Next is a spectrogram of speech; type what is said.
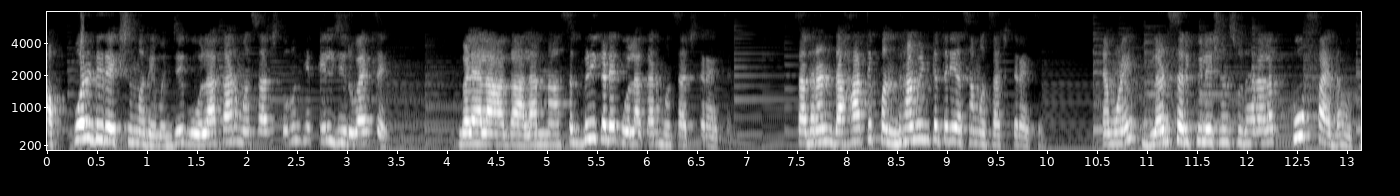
अप्पर डिरेक्शनमध्ये म्हणजे गोलाकार मसाज करून हे तेल जिरवायचंय. गळ्याला गालांना सगळीकडे गोलाकार मसाज करायचा साधारण दहा ते पंधरा मिनिटं तरी असा मसाज करायचा त्यामुळे ब्लड सर्क्युलेशन सुधारायला खूप फायदा होतो.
